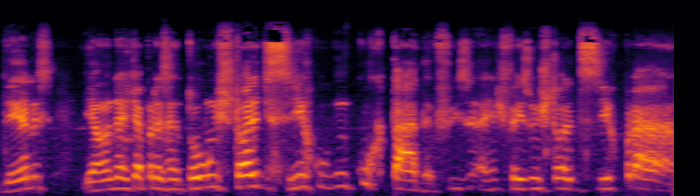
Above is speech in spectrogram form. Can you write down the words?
deles, e é onde a gente apresentou uma história de circo encurtada. Fiz, a gente fez uma história de circo para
